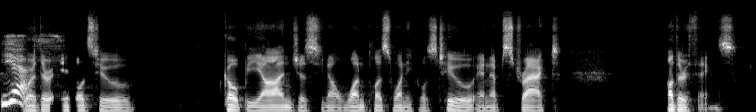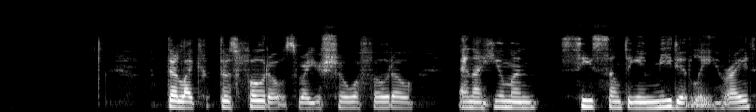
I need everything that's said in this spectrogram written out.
yes. where they're able to go beyond just you know one plus one equals two and abstract other things they're like there's photos where you show a photo and a human sees something immediately, right?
